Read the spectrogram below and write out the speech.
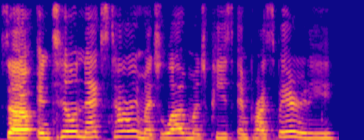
So until next time, much love, much peace, and prosperity.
